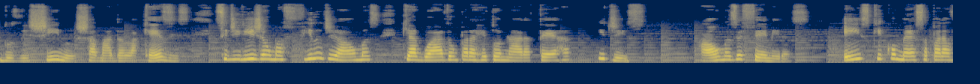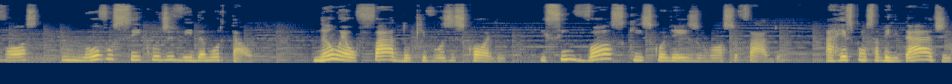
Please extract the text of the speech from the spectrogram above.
dos destinos, chamada Laquesis, se dirige a uma fila de almas que aguardam para retornar à Terra e diz: almas efêmeras, eis que começa para vós um novo ciclo de vida mortal. Não é o fado que vos escolhe, e sim vós que escolheis o vosso fado. A responsabilidade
